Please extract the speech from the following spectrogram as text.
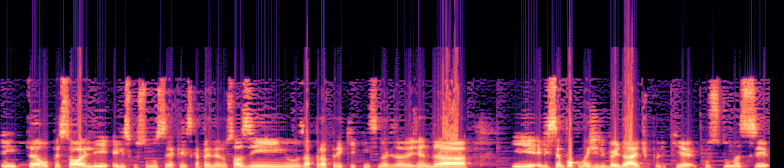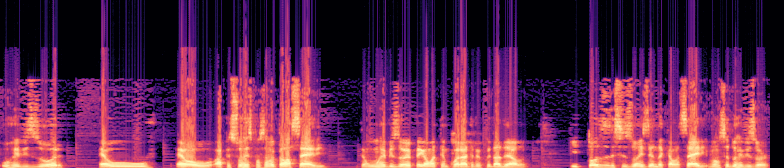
Então, o pessoal ali, eles costumam ser aqueles que aprenderam sozinhos, a própria equipe ensinou eles a legendar, e eles têm um pouco mais de liberdade, porque é- costuma ser o revisor é o é o, a pessoa responsável pela série. Então, um revisor vai pegar uma temporada e vai cuidar dela. E todas as decisões dentro daquela série vão ser do revisor.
